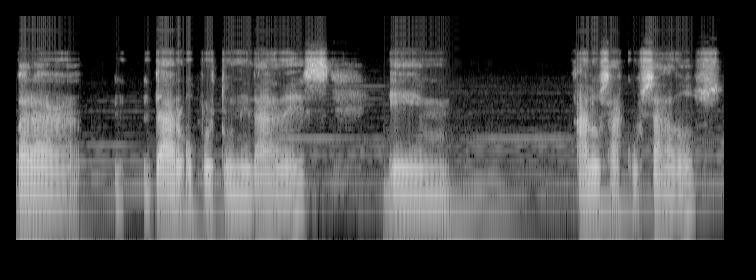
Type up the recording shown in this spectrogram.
para dar oportunidades em, a los acusados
